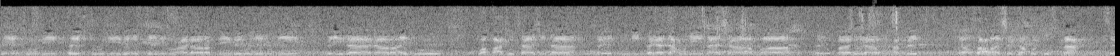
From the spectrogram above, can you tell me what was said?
فيأتوني فيأتوني فأستأذن على ربي فيؤذن فإذا أنا رأيته وقعت ساجدا فيدعني ما شاء الله فيقال يا محمد ارفع رأسك قلت اسمع سل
